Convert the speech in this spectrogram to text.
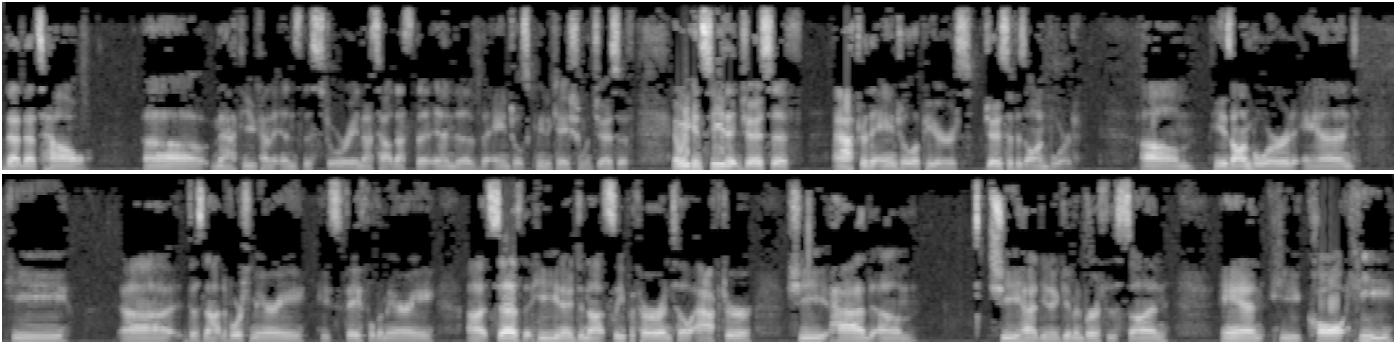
that, that's how, uh, Matthew kind of ends this story, and that's how, that's the end of the angel's communication with Joseph. And we can see that Joseph, after the angel appears, Joseph is on board. Um, he is on board and he uh, does not divorce Mary. He's faithful to Mary. Uh, it says that he, you know, did not sleep with her until after she had, um, she had, you know, given birth to the son, and he call he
